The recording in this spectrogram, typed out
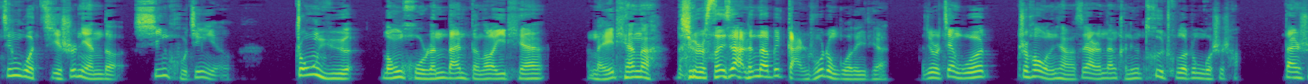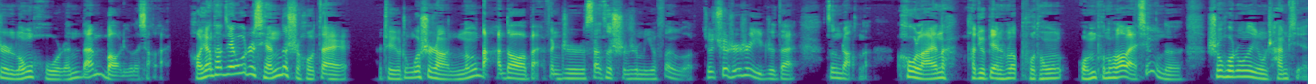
经过几十年的辛苦经营，终于龙虎人丹等到了一天。哪一天呢？就是三下人丹被赶出中国的一天，就是建国之后，你想三下人丹肯定退出了中国市场，但是龙虎人丹保留了下来。好像他建国之前的时候，在这个中国市场能达到百分之三四十这么一个份额，就确实是一直在增长的。后来呢，它就变成了普通我们普通老百姓的生活中的一种产品。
